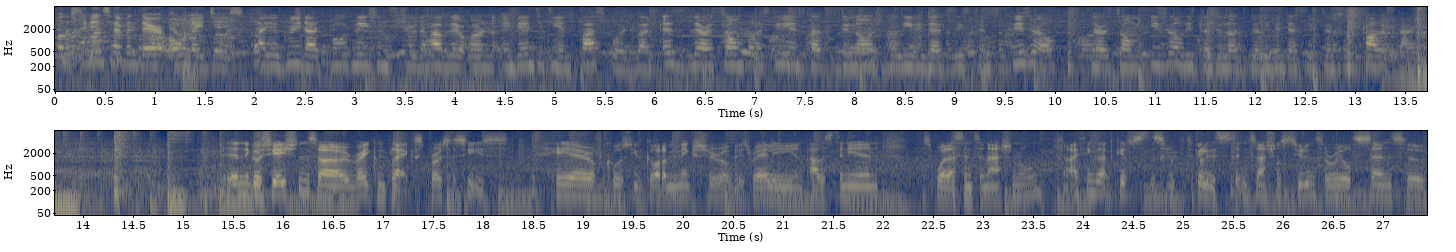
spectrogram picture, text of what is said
Palestinians having their own IDs. I agree that both nations should have their own identity and passport, but as there are some Palestinians that do not believe in the existence of Israel, there are some Israelis that do not believe in the existence of Palestine. Negotiations are very complex processes. Here, of course, you've got a mixture of Israeli and Palestinian as well as international. I think that gives the sort of particularly the international students a real sense of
